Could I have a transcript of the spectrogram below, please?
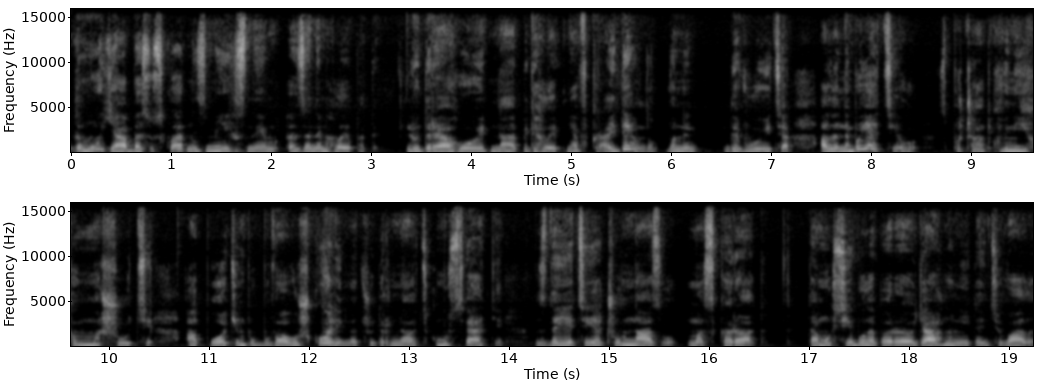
тому я безускладно зміг з ним за ним глипати. Люди реагують на підглипня вкрай дивно. Вони дивуються, але не бояться його. Спочатку він їхав в маршрутці, а потім побував у школі на чудернацькому святі. Здається, я чув назву Маскарад. Там усі були переодягнені і танцювали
